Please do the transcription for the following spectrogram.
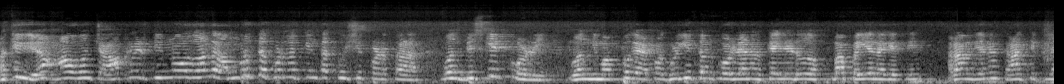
ಆಕೆಗೆ ಆ ಒಂದು ಚಾಕ್ಲೇಟ್ ತಿನ್ನೋದು ಅಂದ್ರೆ ಅಮೃತ ಕೊಡೋದಕ್ಕಿಂತ ಖುಷಿ ಪಡ್ತಾಳ. ಒಂದು ಬಿಸ್ಕೆಟ್ ಕೊಡ್ರಿ. ಒಂದು ನಿಮ್ಮ ಅಪ್ಪಗೆ, ಅಪ್ಪ ಗುಳಿಗೆ ತಂದು ಕೊಡ್ಲಿ ಅನ್ನೋದು ಕೈ ಹಿಡಿದು, ಬಾ ಪಯ್ಯನಾಗೈತಿ ಆರಾಮದೇನ? ಕಾಣ್ತಿಕ್ಲ?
